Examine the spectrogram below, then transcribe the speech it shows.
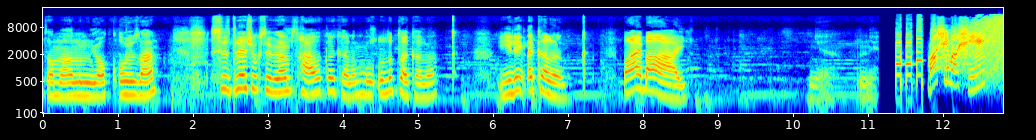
zamanım yok. O yüzden sizleri çok seviyorum. Sağlıkla kalın, mutlulukla kalın. İyilikle kalın. Bye bye. Ne? Ne? もしもし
